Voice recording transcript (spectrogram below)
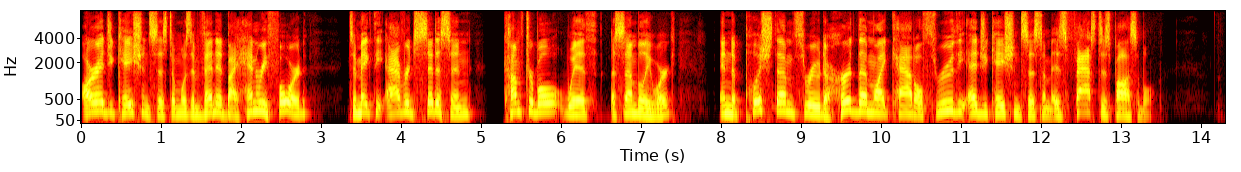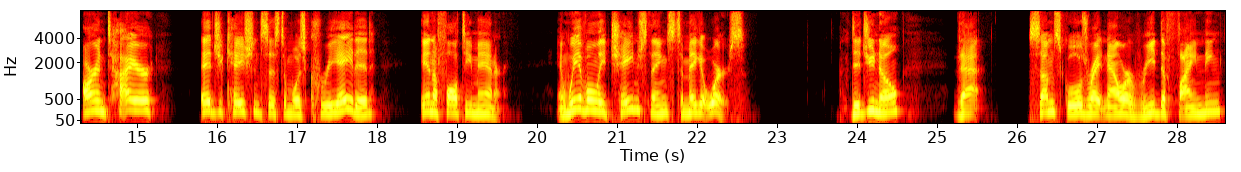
Our education system was invented by Henry Ford to make the average citizen comfortable with assembly work and to push them through, to herd them like cattle through the education system as fast as possible. Our entire education system was created in a faulty manner, and we have only changed things to make it worse. Did you know that some schools right now are redefining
